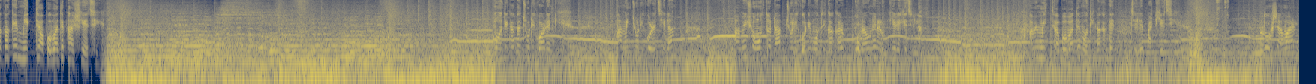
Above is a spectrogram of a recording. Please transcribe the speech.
কাকাকে মিথ্যে অপবাদে ফাঁসিয়েছি। মোদি কাকা চুরি করেনি। আমি চুরি করেছিলাম। আমি সমস্ত ডাব চুরি করে মোদি কাকার গোডাউনে লুকিয়ে রেখেছিলাম। আমি মিথ্যে অপবাদে মোদি কাকাকে জেলে পাঠিয়েছি। দোষ আমার।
